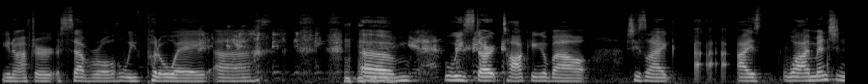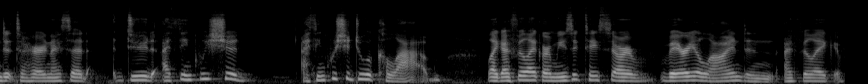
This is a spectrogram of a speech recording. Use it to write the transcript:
you know, after several we've put away, uh, um, yeah. we start talking about she's like, I, I, well, I mentioned it to her and I said, dude, I think we should, I think we should do a collab. Like, I feel like our music tastes are very aligned, and I feel like if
